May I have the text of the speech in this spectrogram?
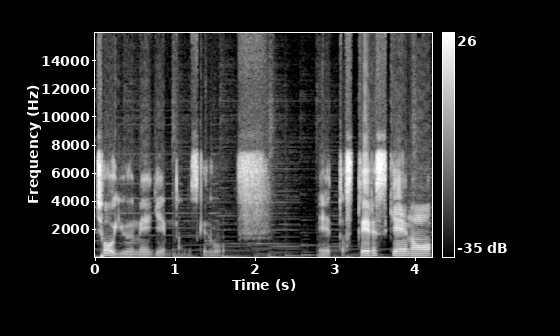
超有名ゲームなんですけど、えっ、ー、と、ステルス系の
